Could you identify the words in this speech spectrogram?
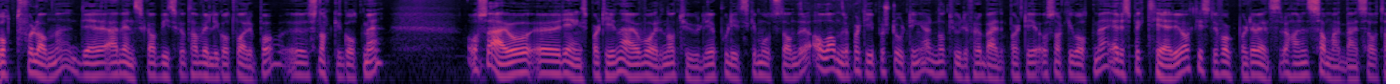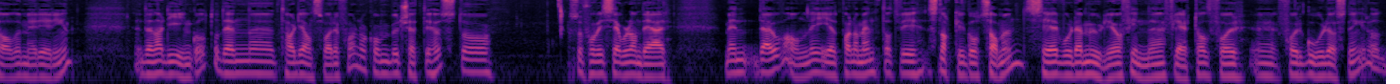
godt for landet. Det er vennskap vi skal ta veldig godt vare på, snakke godt med. Og så er jo regjeringspartiene er jo våre naturlige politiske motstandere. Alle andre partier på Stortinget er det naturlig for Arbeiderpartiet å snakke godt med. Jeg respekterer jo at Kristelig Folkeparti og Venstre har en samarbeidsavtale med regjeringen. Den har de inngått, og den tar de ansvaret for. Nå kommer budsjettet i høst, og så får vi se hvordan det er. Men det er jo vanlig i et parlament at vi snakker godt sammen, ser hvor det er mulig å finne flertall for, for gode løsninger, og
